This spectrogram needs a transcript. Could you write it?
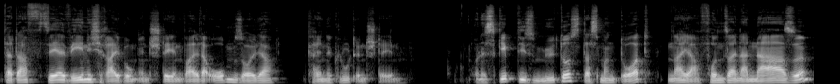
da darf sehr wenig Reibung entstehen, weil da oben soll ja keine Glut entstehen. Und es gibt diesen Mythos, dass man dort, naja, von seiner Nase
